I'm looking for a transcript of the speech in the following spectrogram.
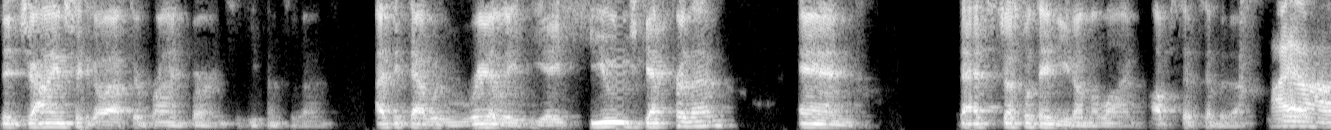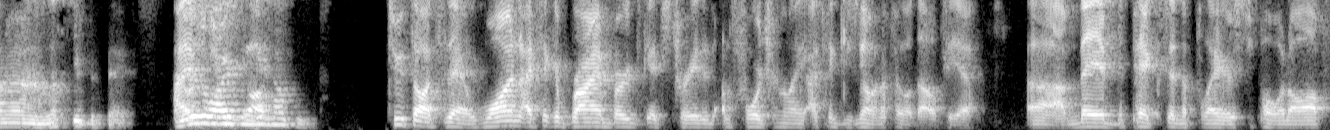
The Giants should go after Brian Burns, the defensive end. I think that would really be a huge get for them. And that's just what they need on the line. Upset Thibodeau. I have no, no, no. Let's keep the picks. I have Otherwise, two he's getting thoughts. healthy. two thoughts there. One, I think if Brian Burns gets traded, unfortunately, I think he's going to Philadelphia. Um, they have the picks and the players to pull it off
